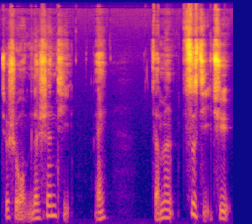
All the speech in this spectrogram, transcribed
就是我们的身体，哎，咱们自己去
